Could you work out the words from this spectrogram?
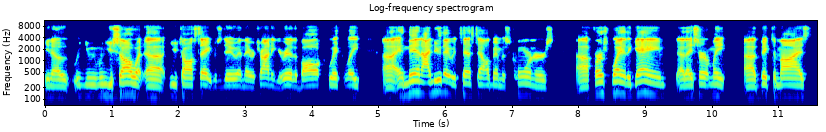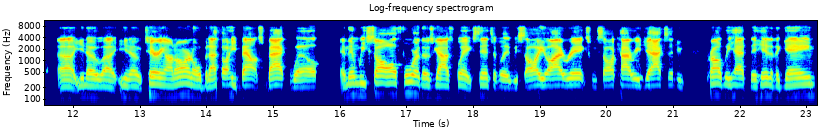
you know, when you when you saw what uh, Utah State was doing, they were trying to get rid of the ball quickly. Uh, and then I knew they would test Alabama's corners. Uh, first play of the game, uh, they certainly uh, victimized, uh, you know, you know Terrion Arnold, but I thought he bounced back well. And then we saw all four of those guys play extensively. We saw Eli Ricks, we saw Khyree Jackson, who probably had the hit of the game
